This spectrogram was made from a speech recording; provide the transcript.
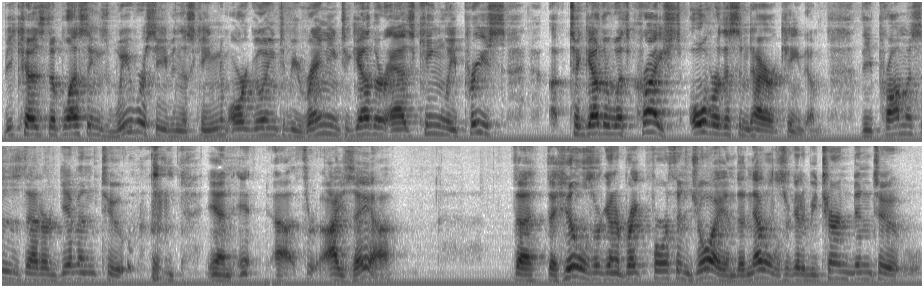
because the blessings we receive in this kingdom are going to be reigning together as kingly priests uh, together with Christ over this entire kingdom. The promises that are given to in, in uh, through Isaiah the, the hills are going to break forth in joy and the nettles are going to be turned into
